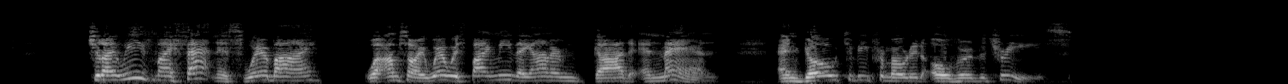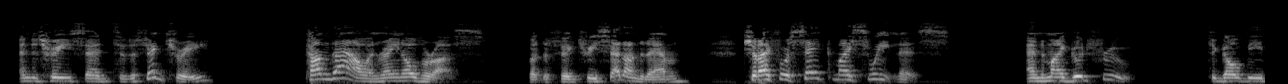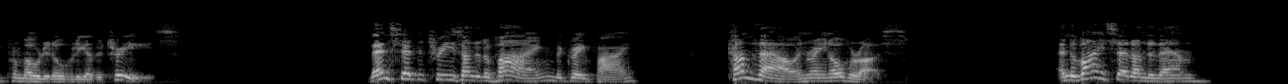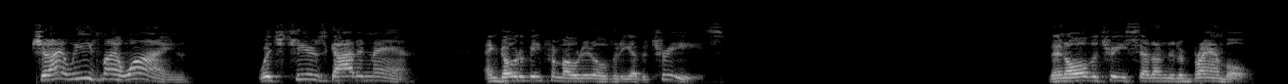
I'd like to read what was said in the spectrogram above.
should I leave my fatness whereby, well, I'm sorry, wherewith by me they honor God and man, and go to be promoted over the trees? And the tree said to the fig tree, Come thou and reign over us. But the fig tree said unto them, Should I forsake my sweetness and my good fruit to go be promoted over the other trees? Then said the trees under the vine, the grapevine, Come thou and reign over us. And the vine said unto them, Should I leave my wine, which cheers God and man, and go to be promoted over the other trees? Then all the trees said unto the bramble,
